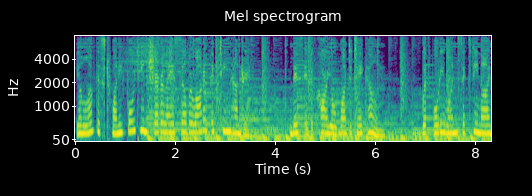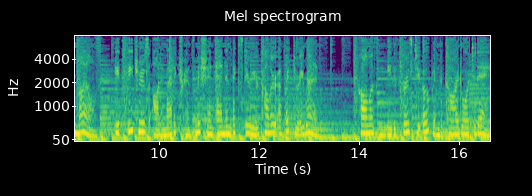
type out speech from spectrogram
You'll love this 2014 Chevrolet Silverado 1500. This is a car you'll want to take home. With 4169 miles, it features automatic transmission and an exterior color of victory red. Call us and be the first to open the car door today.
